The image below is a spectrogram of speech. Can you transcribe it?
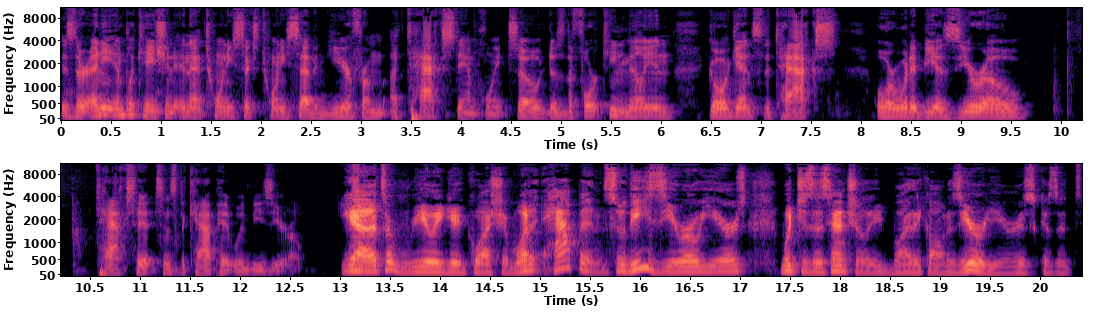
is there any implication in that 26 27 year from a tax standpoint? So does the 14 million go against the tax or would it be a zero tax hit since the cap hit would be zero yeah, that's a really good question. What happens? So these zero years, which is essentially why they call it a zero year, is because it's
